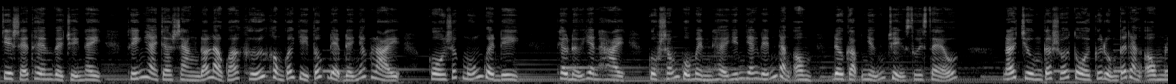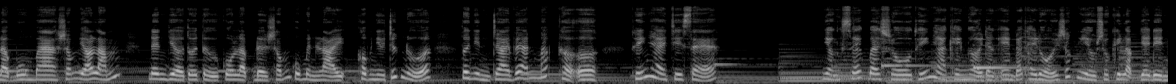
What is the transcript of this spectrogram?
Chia sẻ thêm về chuyện này, Thúy Nga cho rằng đó là quá khứ không có gì tốt đẹp để nhắc lại, cô rất muốn quên đi. Theo nữ danh hài, cuộc sống của mình hệ dính dáng đến đàn ông đều gặp những chuyện xui xẻo. Nói chung, các số tôi cứ đụng tới đàn ông là buôn ba, sóng gió lắm. Nên giờ tôi tự cô lập đời sống của mình lại, không như trước nữa. Tôi nhìn trai với ánh mắt thờ ơ. Thúy Nga chia sẻ. Nhận xét Baso, Thúy Nga khen ngợi đàn em đã thay đổi rất nhiều sau khi lập gia đình.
